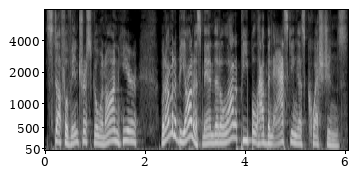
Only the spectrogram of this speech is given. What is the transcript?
stuff of interest going on here. But I'm going to be honest, man, that a lot of people have been asking us questions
